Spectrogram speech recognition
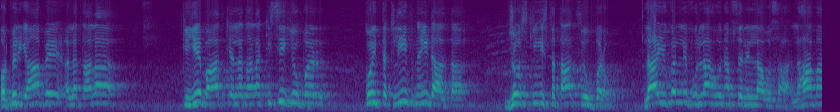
और फिर यहाँ पे अल्लाह ताला की ये बात कि अल्लाह ताला किसी के ऊपर कोई तकलीफ़ नहीं डालता जो उसकी इस्तात से ऊपर हो। ला युकल्लिफ़ुल्लाह लहा मा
